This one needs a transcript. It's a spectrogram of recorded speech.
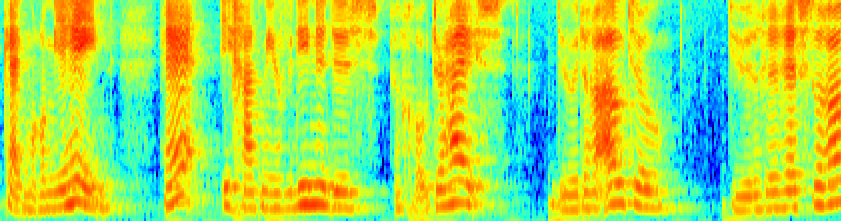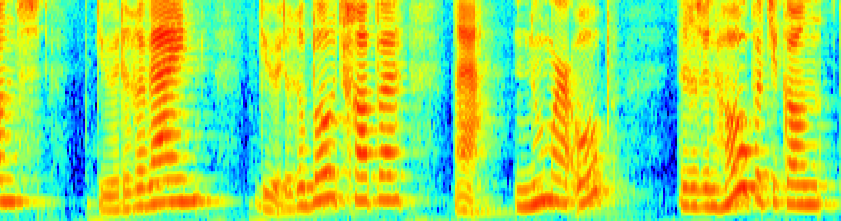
Kijk maar om je heen. Hè? Je gaat meer verdienen, dus een groter huis, duurdere auto, duurdere restaurants, duurdere wijn, duurdere boodschappen. Nou ja, noem maar op. Er is een hoop wat je kan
